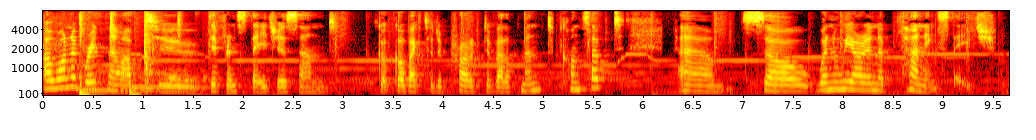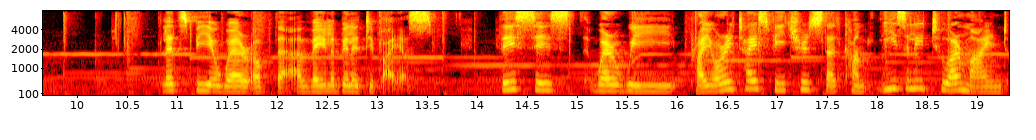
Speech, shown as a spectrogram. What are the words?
I want to break them up to different stages and go, go back to the product development concept. Um, so, when we are in a planning stage, let's be aware of the availability bias. This is where we prioritize features that come easily to our mind,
